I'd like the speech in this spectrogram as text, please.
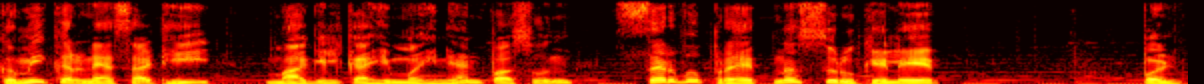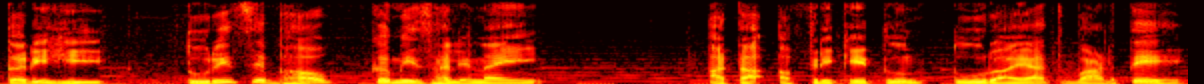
कमी करण्यासाठी मागील काही महिन्यांपासून सर्व प्रयत्न सुरू केलेत. पण तरीही तुरीचे भाव कमी झाले नाही. आता आफ्रिकेतून तूर आयात वाढते.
